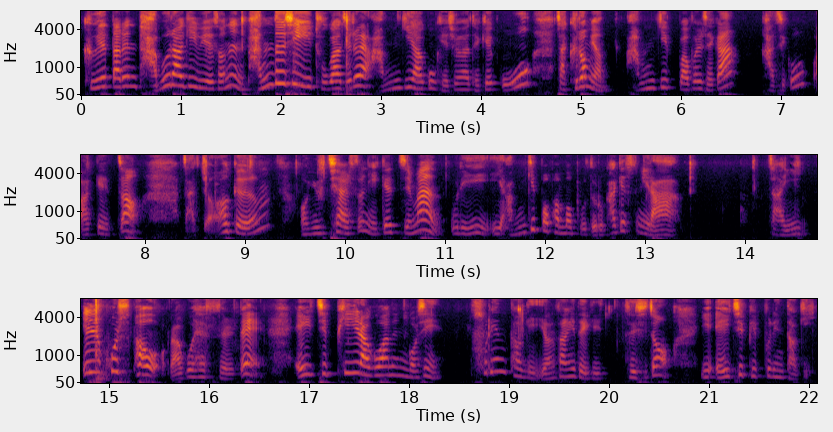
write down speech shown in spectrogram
그에 따른 답을 하기 위해서는 반드시 이 두 가지를 암기하고 계셔야 되겠고 자 그러면 암기법을 제가 가지고 왔겠죠? 자 조금 어, 유치할 수는 있겠지만 우리 이 암기법 한번 보도록 하겠습니다. 자, 이 1홀스파워라고 했을 때 HP라고 하는 것이 프린터기 연상이 되기 되시죠? 이 HP 프린터기.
